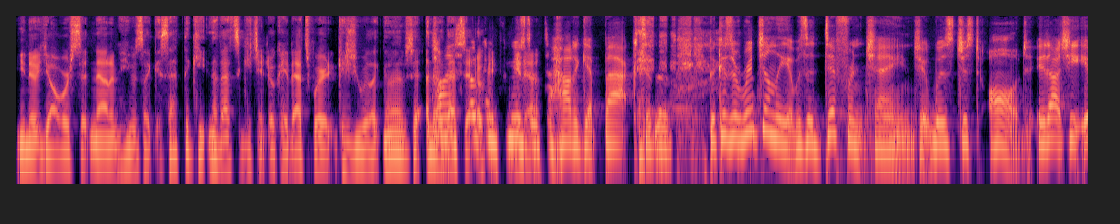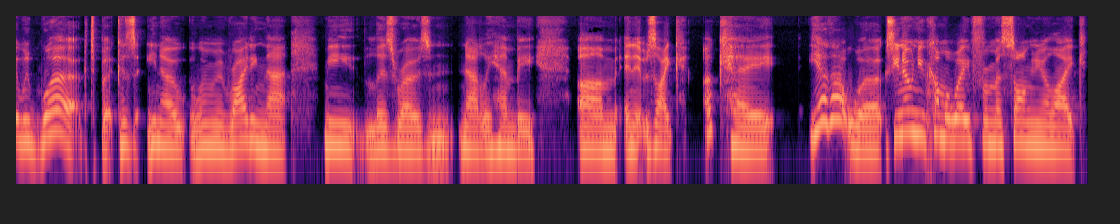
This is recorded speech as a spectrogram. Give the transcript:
you know, y'all were sitting down and he was like, is that the key? No, that's the key change. Okay. That's where, cause you were like, no, that's it. no, I was that's so it. Okay. You know, as to how to get back to the because originally it was a different change. It was just odd. It actually it worked, but because you know when we were writing that, me, Liz Rose, and Natalie Hemby, um, and it was like okay, yeah, that works. You know when you come away from a song and you're like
